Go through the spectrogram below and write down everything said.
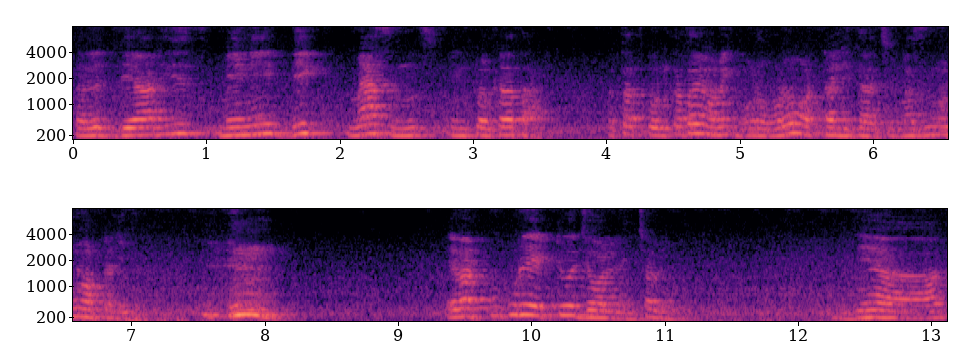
তাহলে there is many big mansions in Kolkata অর্থাৎ কলকাতায় অনেক বড় বড় অট্টালিকা আছে। ম্যাসিন মানে অট্টালিকা। এবার পুকুরে একটুও জল নেই। চলো। they are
